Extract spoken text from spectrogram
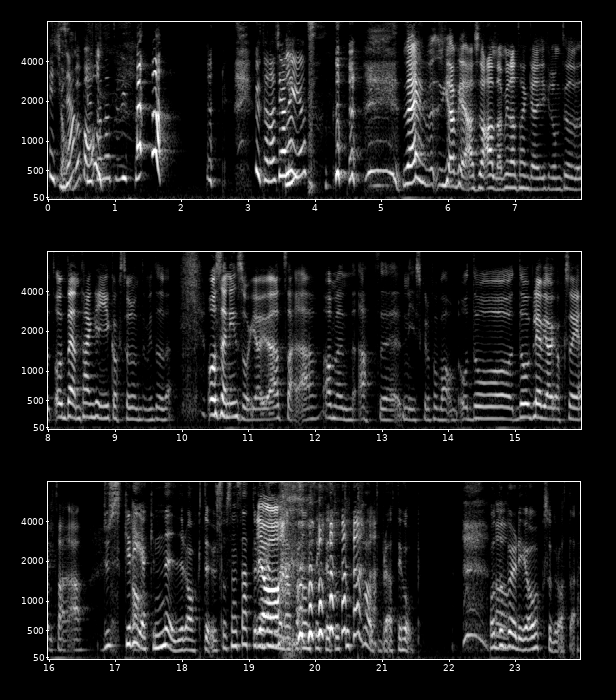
är jag med barn? utan att du visste. Utan att jag let. Nej, jag vet, alltså alla mina tankar gick runt i huvudet och den tanken gick också runt i mitt huvud. Och sen insåg jag ju att så här, ja men att eh, ni skulle få barn och då, då blev jag ju också helt så här. Du skrek nej rakt ut och sen satte du Ja. händerna på ansiktet och totalt bröt ihop. Och då Ja. började jag också gråta.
